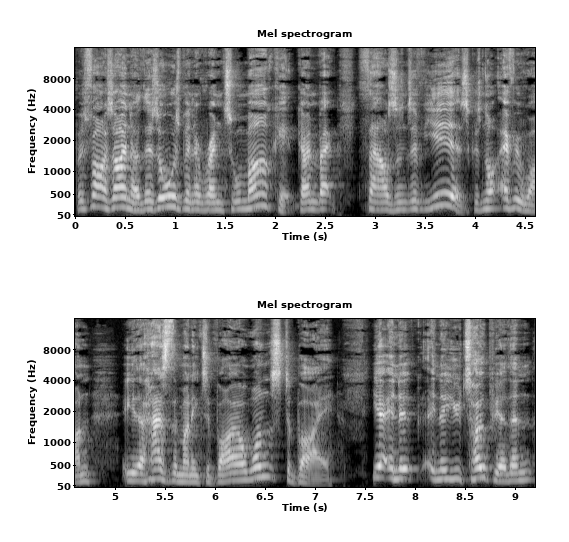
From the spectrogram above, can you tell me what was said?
But as far as I know, there's always been a rental market going back thousands of years because not everyone either has the money to buy or wants to buy yeah, in a in a utopia, then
